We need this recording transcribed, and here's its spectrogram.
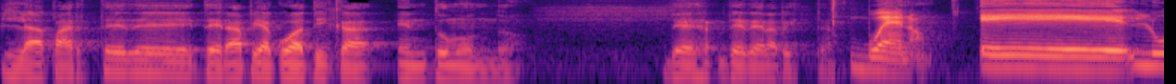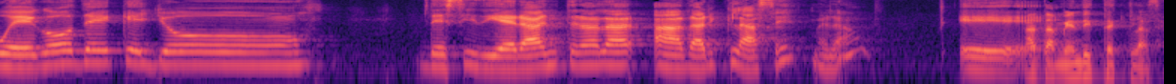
la parte de terapia acuática en tu mundo de, de terapista? Bueno, eh, luego de que yo decidiera entrar a, a dar clases, ¿verdad? Eh, Ah, también diste clase.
